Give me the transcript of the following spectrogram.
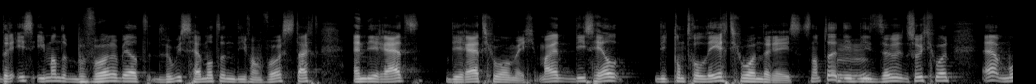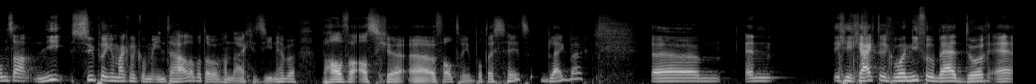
er is iemand, bijvoorbeeld Lewis Hamilton, die van voor start en die rijdt, die rijdt gewoon weg. Maar die is heel... Die controleert gewoon de race. Snap je? Die, Mhm. die zorgt- gewoon... Eh, Monza, niet super gemakkelijk om in te halen, wat we vandaag gezien hebben. Behalve als je eh Valtteri Bottas heet, blijkbaar. Ehm, en je gaat er gewoon niet voorbij door... Eh,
